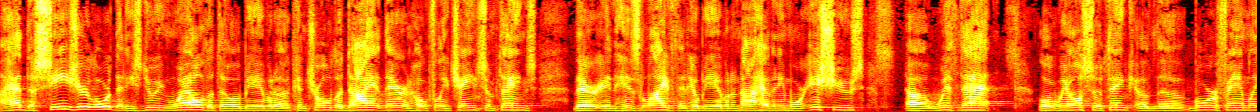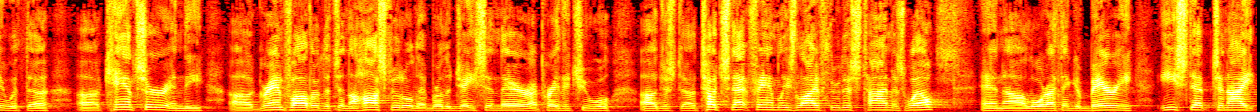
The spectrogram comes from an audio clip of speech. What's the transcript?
had the seizure, Lord, that he's doing well, that they'll be able to control the diet there and hopefully change some things there in his life, that he'll be able to not have any more issues uh, with that. Lord, we also think of the Boer family with the uh, cancer and the uh, grandfather that's in the hospital, that brother Jason there. I pray that you will uh, just uh, touch that family's life through this time as well. And uh, Lord, I think of Barry Estep tonight.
